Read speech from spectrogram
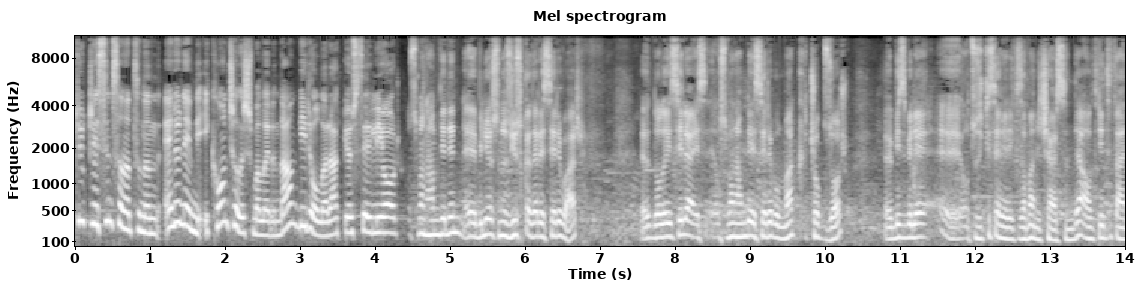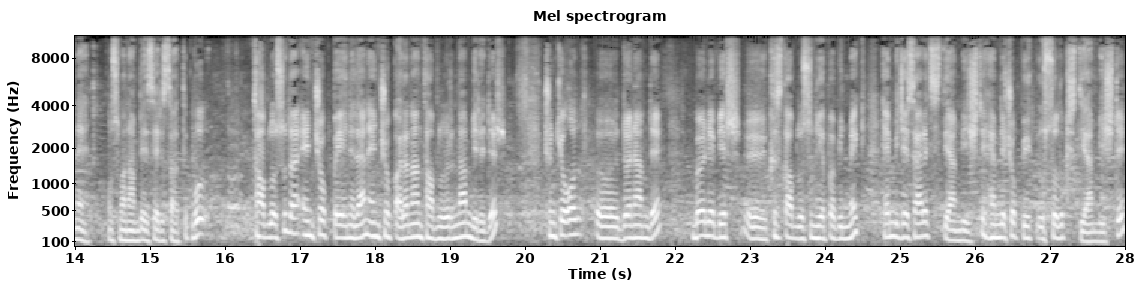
Türk resim sanatının en önemli ikon çalışmalarından biri olarak gösteriliyor. Osman Hamdi'nin e, biliyorsunuz 100 kadar eseri var. E, Dolayısıyla Osman Hamdi eseri bulmak çok zor. E, Biz bile e, 32 senelik zaman içerisinde 6-7 tane Osman Hamdi eseri sattık. Bu tablosu da en çok beğenilen, en çok aranan tablolarından biridir. Çünkü o e, dönemde böyle bir e, kız tablosunu yapabilmek hem bir cesaret isteyen bir işti hem de çok büyük bir ustalık isteyen bir işti.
